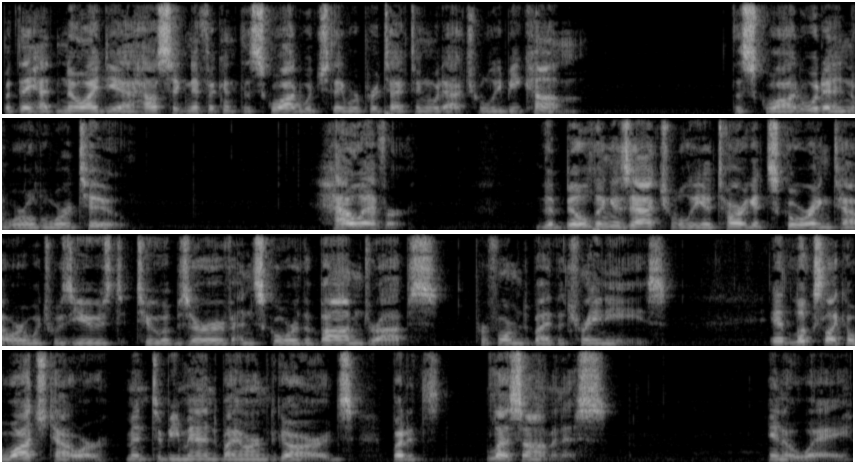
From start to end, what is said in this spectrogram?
but they had no idea how significant the squad which they were protecting would actually become. The squad would end World War II. However, the building is actually a target scoring tower which was used to observe and score the bomb drops performed by the trainees. It looks like a watchtower meant to be manned by armed guards, but it's less ominous. In a way.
